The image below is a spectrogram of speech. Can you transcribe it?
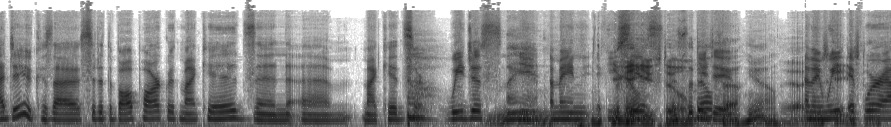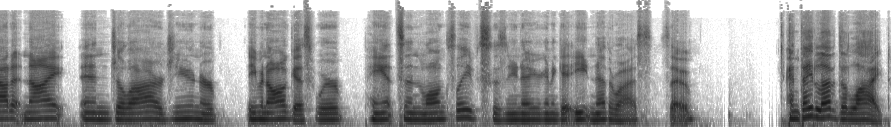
I do because I sit at the ballpark with my kids, and um, my kids are. We just. Man. You, I mean, if you, You see get us- used to it's the them. You do. Yeah. Yeah, I mean, we if we're out at night in July or June or even August, we're pants and long sleeves because you know you're going to get eaten otherwise. So And they love the light.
